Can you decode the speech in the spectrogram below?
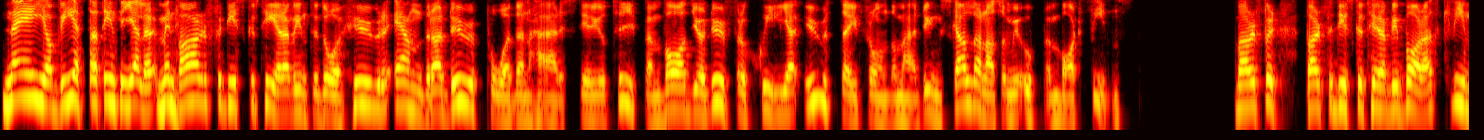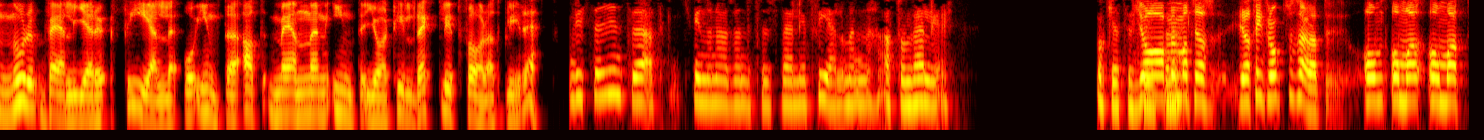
Nej, jag vet att det inte gäller, men varför diskuterar vi inte då hur ändrar du på den här stereotypen? Vad gör du för att skilja ut dig från de här dyngskallarna som ju uppenbart finns? Varför, varför diskuterar vi bara att kvinnor väljer fel och inte att männen inte gör tillräckligt för att bli rätt? Vi säger inte att kvinnor nödvändigtvis väljer fel, men att de väljer. ja, men Mattias, jag tänkte också så här att om, om, om att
